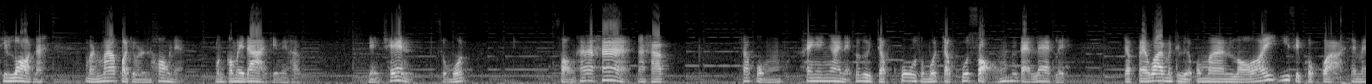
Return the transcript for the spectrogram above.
ที่รอดนะมันมากกว่าจำนวนห้องเนี่ย มันก็ไม่ได้จริงไหมครับ อย่างเช่น สมมติ 255 นะครับ ถ้าผมให้ง่ายๆเนี่ยก็คือจับคู่สมมติจับคู่2ตั้งแต่แรกเลย จะแปลว่ามันจะเหลือประมาณ 120 กว่าๆใช่ไหม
